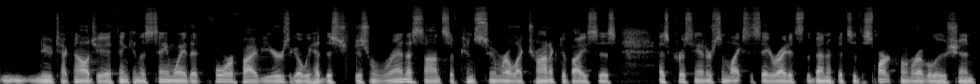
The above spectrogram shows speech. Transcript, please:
new technology. I think in the same way that four or five years ago we had this just renaissance of consumer electronic devices, as Chris Anderson likes to say, right? It's the benefits of the smartphone revolution.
